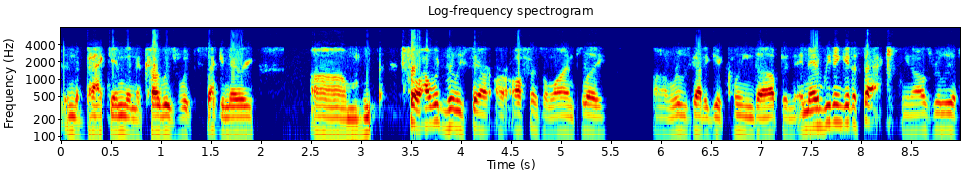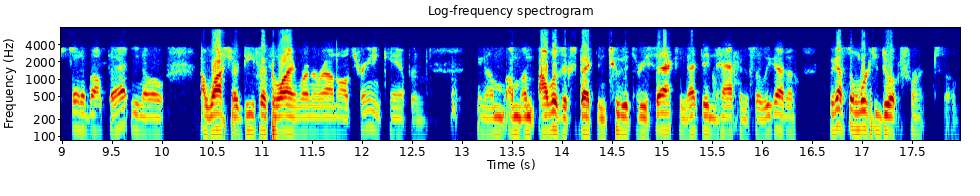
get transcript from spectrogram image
in the back end and the coverage with secondary. Um, so I would really say our, our offensive line play um, really got to get cleaned up, and, and then we didn't get a sack. You know, I was really upset about that. You know, I watched our defensive line run around all training camp, and you know, I'm, I'm, I was expecting two to three sacks, and that didn't happen. So we got to we got some work to do up front. So.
